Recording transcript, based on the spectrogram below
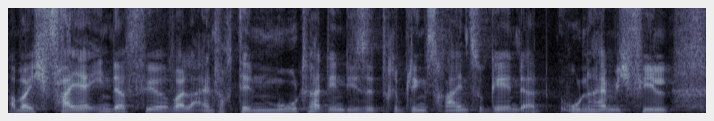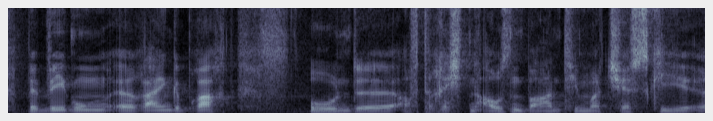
Aber ich feiere ihn dafür, weil er einfach den Mut hat, in diese Dribblings reinzugehen. Der hat unheimlich viel Bewegung äh, reingebracht. Und äh, auf der rechten Außenbahn, Timaszewski, äh,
